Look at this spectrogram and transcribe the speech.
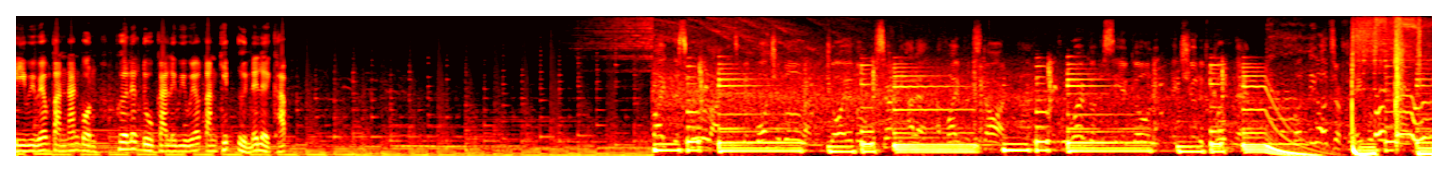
รีวิวเวลตันด้านบน เพื่อเลือกดูการรีวิวเวลตันคลิปอื่นได้เลยครับ Scoreline, it's been watchable and enjoyable. We certainly had a, a vibrant start. And if we were going to see a goal, it, it should have come then. But the odds are favourable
